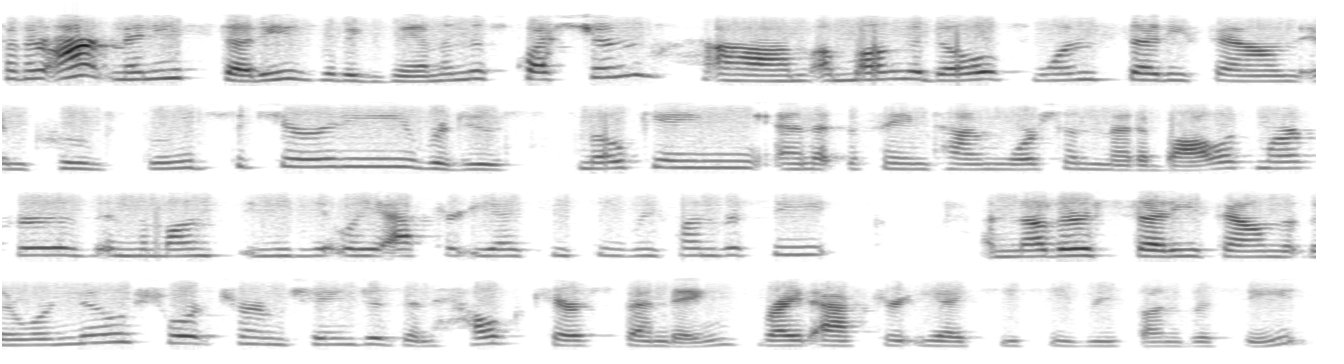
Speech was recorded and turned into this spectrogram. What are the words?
So there aren't many studies that examine this question. Um, among adults, one study found improved food security, reduced smoking, and at the same time worsened metabolic markers in the months immediately after EITC refund receipt. Another study found that there were no short-term changes in healthcare spending right after EITC refund receipt.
